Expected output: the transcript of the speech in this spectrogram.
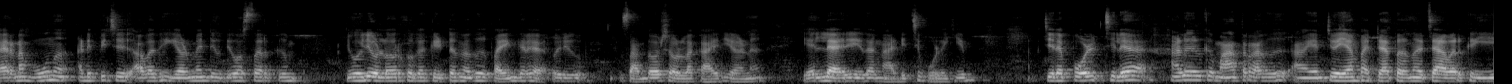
കാരണം മൂന്ന് അടുപ്പിച്ച് അവധി ഗവൺമെന്റ് ഉദ്യോഗസ്ഥർക്കും ജോലിയുള്ളവർക്കൊക്കെ കിട്ടുന്നത് ഭയങ്കര ഒരു സന്തോഷമുള്ള കാര്യമാണ്. എല്ലാവരും ഇതങ്ങ് അടിച്ച് പൊളിക്കും. ചിലപ്പോൾ ചില ആളുകൾക്ക് മാത്രം അത് എൻജോയ് ചെയ്യാൻ പറ്റാത്തതെന്ന് വെച്ചാൽ അവർക്ക് ഈ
